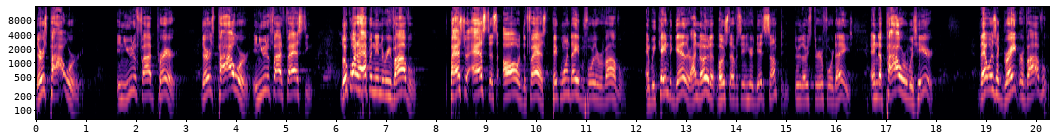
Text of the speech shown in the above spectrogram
There is power in unified prayer. There is power in unified fasting. Look what happened in the revival. The pastor asked us all to fast, pick one day before the revival. And we came together. I know that most of us in here did something through those three or four days. And the power was here. That was a great revival.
